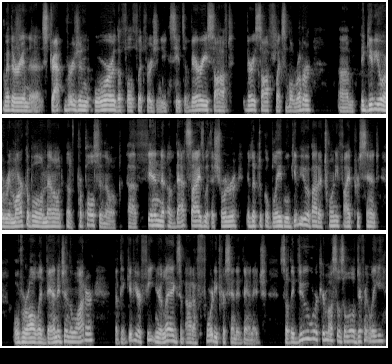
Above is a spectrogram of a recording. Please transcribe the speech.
whether in the strap version or the full foot version, you can see it's a very soft, very soft, flexible rubber. Um, they give you a remarkable amount of propulsion though. A fin of that size with a shorter elliptical blade will give you about a 25% overall advantage in the water, but they give your feet and your legs about a 40% advantage. So they do work your muscles a little differently,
